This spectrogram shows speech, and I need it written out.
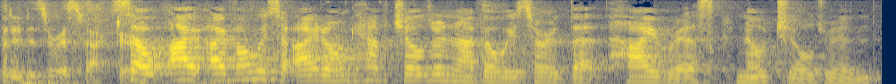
but it is a risk factor. So I, I've always I don't have children, and I've always heard that high risk, no children,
